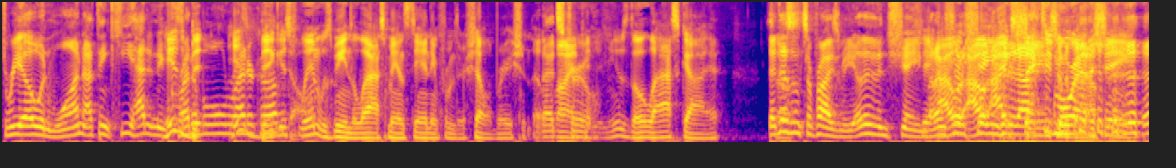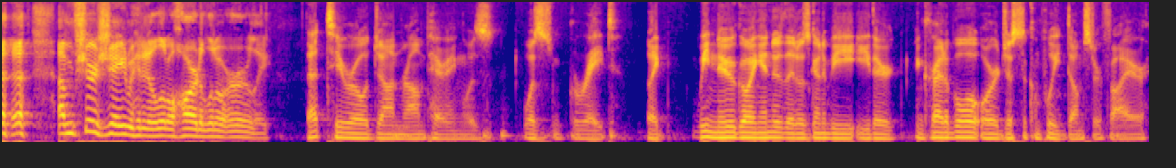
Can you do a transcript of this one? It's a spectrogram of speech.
3 0 and 1. I think he had an His, bi- incredible his Ryder Cup. biggest win was being the last man standing from their celebration, though. That's in my true. Opinion. He was the last guy. That doesn't surprise me, other than Shane. But I'm sure I, Shane I hit it out. more out of Shane. I'm sure Shane hit it a little hard, a little early. That Tyrrell Jon Rahm pairing was was great. Like we knew going into that it was going to be either incredible or just a complete dumpster fire.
